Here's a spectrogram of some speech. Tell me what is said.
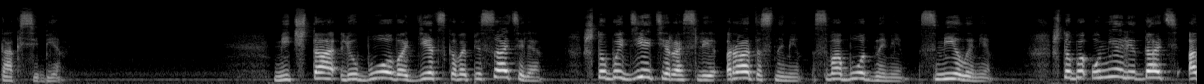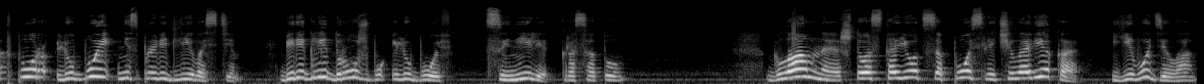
так себе. Мечта любого детского писателя, чтобы дети росли радостными, свободными, смелыми, чтобы умели дать отпор любой несправедливости, берегли дружбу и любовь, ценили красоту. Главное, что остается после человека – его дела.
